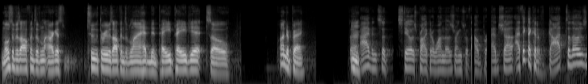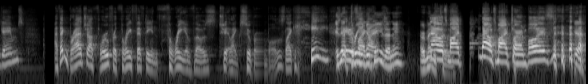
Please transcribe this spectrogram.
Most of his offensive line, or I guess two, three of his offensive line hadn't been paid paid yet. So underpay. So Mm. Ivan said Steelers probably could have won those rings without Bradshaw. I think they could have got to those games. I think Bradshaw threw for 350 in three of those like Super Bowls. Like he, He's got he three like, "All MVPs, right, hasn't he? Or maybe now it's my now it's my turn, boys. Yeah.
